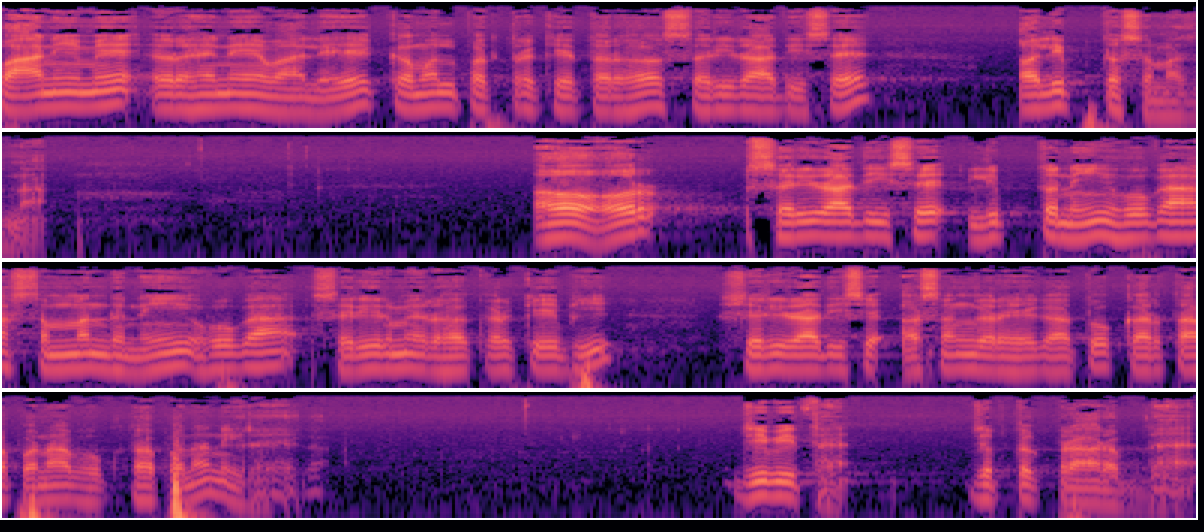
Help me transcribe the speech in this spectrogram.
पानी में रहने वाले कमल पत्र के तरह शरीर आदि से अलिप्त समझना। और शरीर आदि से लिप्त नहीं होगा, संबंध नहीं होगा, शरीर में रह करके भी शरीर आदि से असंग रहेगा तो कर्तापना, भोक्तापना नहीं रहेगा। जीवित है, जब तक प्रारब्ध है।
